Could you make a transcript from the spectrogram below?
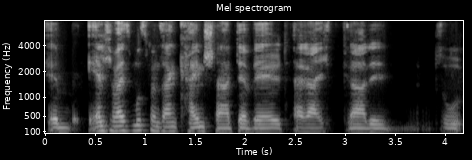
Ähm, ehrlicherweise muss man sagen, kein Staat der Welt erreicht gerade so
